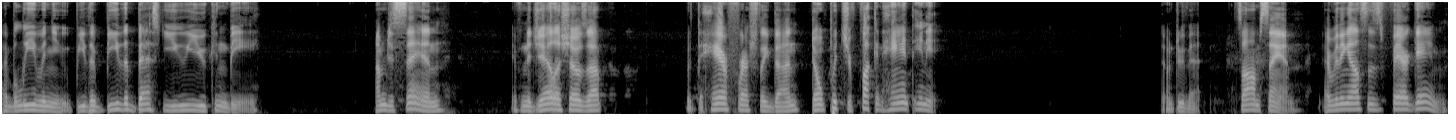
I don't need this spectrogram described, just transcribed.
I believe in you. Be the be the best you you can be. I'm just saying, if Najela shows up with the hair freshly done, don't put your fucking hand in it. Don't do that. That's all I'm saying. Everything else is fair game.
